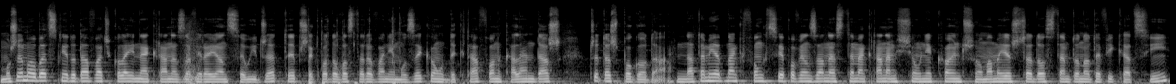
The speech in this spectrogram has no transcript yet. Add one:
Możemy obecnie dodawać kolejne ekrany zawierające widgety, przykładowo sterowanie muzyką, dyktafon, kalendarz czy też pogoda. Na tym jednak funkcje powiązane z tym ekranem się nie kończą. Mamy jeszcze dostęp do notyfikacji.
